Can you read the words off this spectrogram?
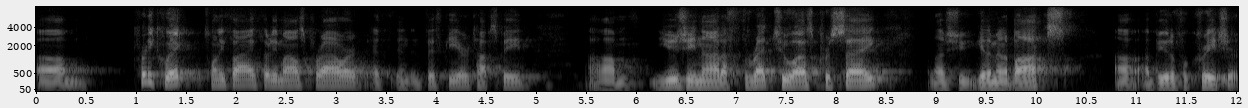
Um, pretty quick, 25, 30 miles per hour at, in, in, fifth gear, top speed. Um, usually not a threat to us per se, unless you get them in a box uh, a beautiful creature.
